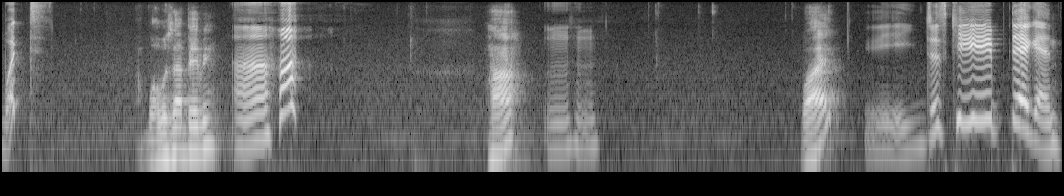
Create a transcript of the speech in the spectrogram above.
what? What was that, baby? Uh huh. Huh? Mm-hmm. What? Just keep digging.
